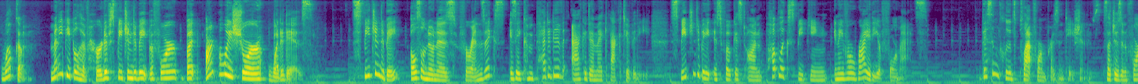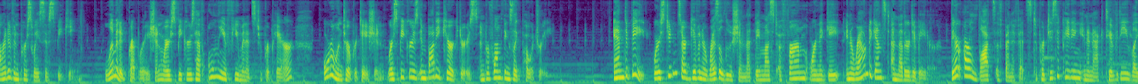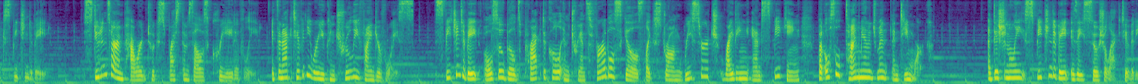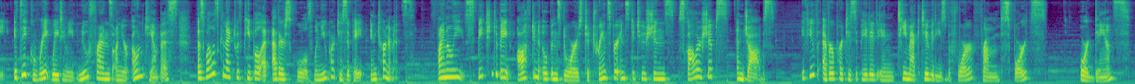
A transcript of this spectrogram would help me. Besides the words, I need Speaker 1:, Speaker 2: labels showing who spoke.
Speaker 1: Welcome. Many people have heard of speech and debate before, but aren't always sure what it is. Speech and debate, also known as forensics, is a competitive academic activity. Speech and debate is focused on public speaking in a variety of formats. This includes platform presentations, such as informative and persuasive speaking, limited preparation, where speakers have only a few minutes to prepare, oral interpretation, where speakers embody characters and perform things like poetry, and debate, where students are given a resolution that they must affirm or negate in a round against another debater. There are lots of benefits to participating in an activity like speech and debate. Students are empowered to express themselves creatively. It's an activity where you can truly find your voice. Speech and debate also builds practical and transferable skills like strong research, writing, and speaking, but also time management and teamwork. Additionally, speech and debate is a social activity. It's a great way to meet new friends on your own campus, as well as connect with people at other schools when you participate in tournaments. Finally, speech and debate often opens doors to transfer institutions, scholarships, and jobs. If you've ever participated in team activities before, from sports, or dance,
